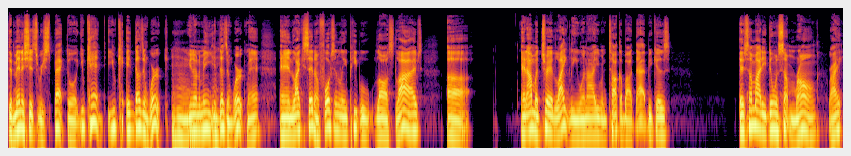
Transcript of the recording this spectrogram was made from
diminishes respect or you can't you can't, it doesn't work. Mm-hmm. You know what I mean? It mm-hmm. doesn't work, man. And like you said, unfortunately, people lost lives. Uh and I'm gonna tread lightly when I even talk about that because if somebody doing something wrong, right,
